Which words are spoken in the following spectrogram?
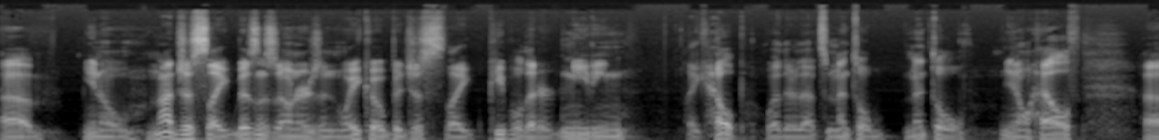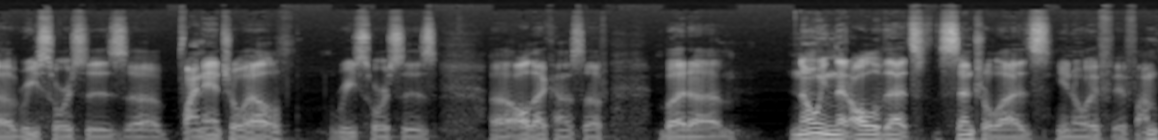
Um, you know, not just like business owners in Waco, but just like people that are needing like help, whether that's mental mental you know health uh, resources, uh, financial health resources, uh, all that kind of stuff. But um, knowing that all of that's centralized, you know, if, if I'm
